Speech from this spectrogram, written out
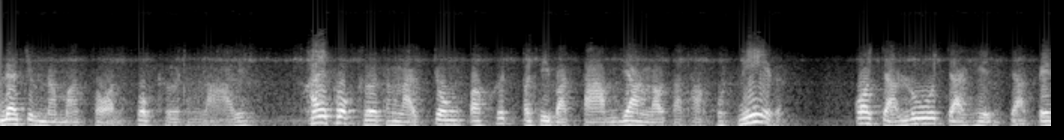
และจึงนำมาสอนพวกเธอทั้งหลาย ให้พวกเธอทั้งหลายจงประพฤติปฏิบัติตามอย่างเราตถาคตนี้ก็จะรู้จะเห็นจะเป็น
